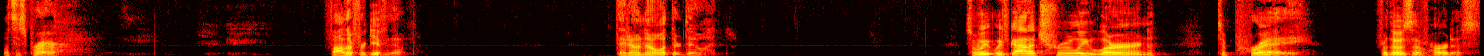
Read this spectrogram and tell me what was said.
What's his prayer? Father, forgive them. They don't know what they're doing. So we, have got to truly learn to pray for those that have hurt us.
